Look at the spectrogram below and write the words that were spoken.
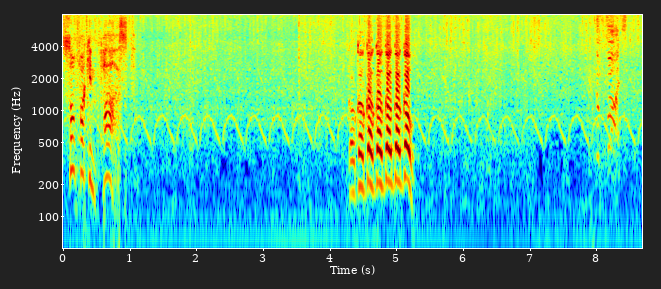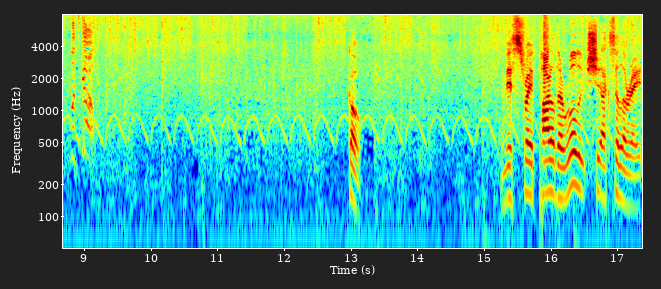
So fucking fast! Go, go, go, go, go, go, go! The fudge. Let's go. Go. In this straight part of the road should accelerate.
